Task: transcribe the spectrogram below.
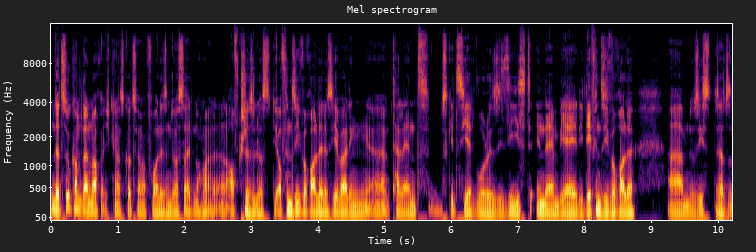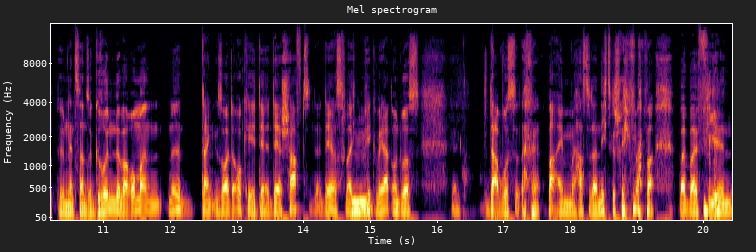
Und dazu kommt dann noch, ich kann das kurz ja mal vorlesen, du hast halt nochmal aufgeschlüsselt, du hast die offensive Rolle des jeweiligen äh, Talents skizziert, wo du sie siehst in der NBA, die defensive Rolle. Ähm, du siehst, also, du nennst dann so Gründe, warum man ne, denken sollte, okay, der, der schafft, der ist vielleicht mhm. ein Pick wert und du hast äh, da wo es bei einem hast du dann nichts geschrieben, aber bei, bei vielen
